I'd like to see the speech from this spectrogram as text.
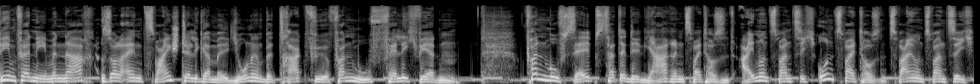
Dem Vernehmen nach soll ein zweistelliger Millionenbetrag für FunMove fällig werden. FunMove selbst hat in den Jahren 2021 und 2022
